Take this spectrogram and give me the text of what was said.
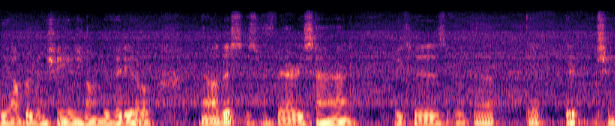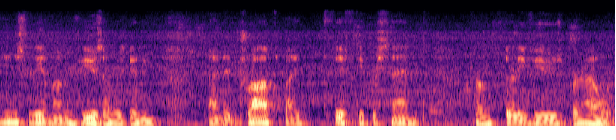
the algorithm changed on the video. Now this is very sad because that it, it changed the amount of views I was getting and it dropped by 50% from 30 views per hour.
